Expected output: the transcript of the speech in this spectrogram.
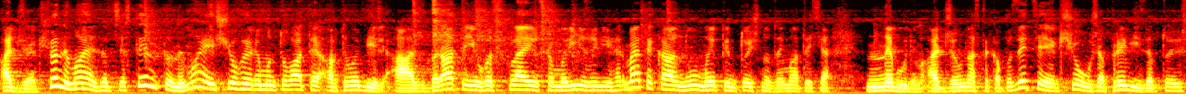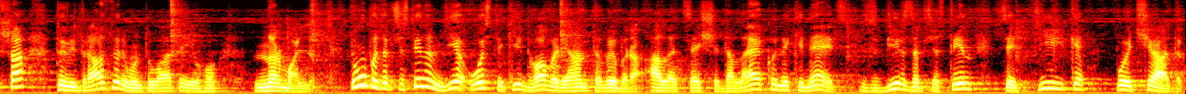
Адже якщо немає запчастин, то немає з чого і ремонтувати автомобіль. А збирати його з клею саморізів і герметика, ну ми тим точно займатися не будемо. Адже у нас така позиція, якщо вже привіз авто із США, то відразу ремонтувати його нормально. Тому по запчастинам є ось такі два варіанти вибору. Але це ще далеко не кінець. Збір запчастин це тільки початок.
